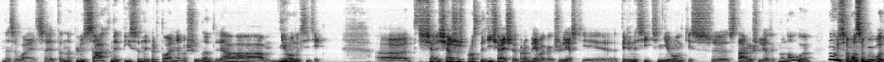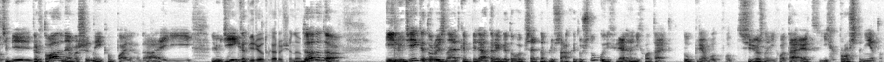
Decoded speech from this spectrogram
называется. Это на плюсах написана виртуальная машина для нейронных сетей. Сейчас, же просто дичайшая проблема, как железки переносить нейронки с э, старых железок на новую. Ну и само собой, вот тебе виртуальная машина и компайлер, да, и людей... Вперед, короче, да. Да-да-да. И людей, которые знают компиляторы и готовы писать на плюсах эту штуку, их реально не хватает. Ну, прям вот, вот серьезно не хватает, их просто нету.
